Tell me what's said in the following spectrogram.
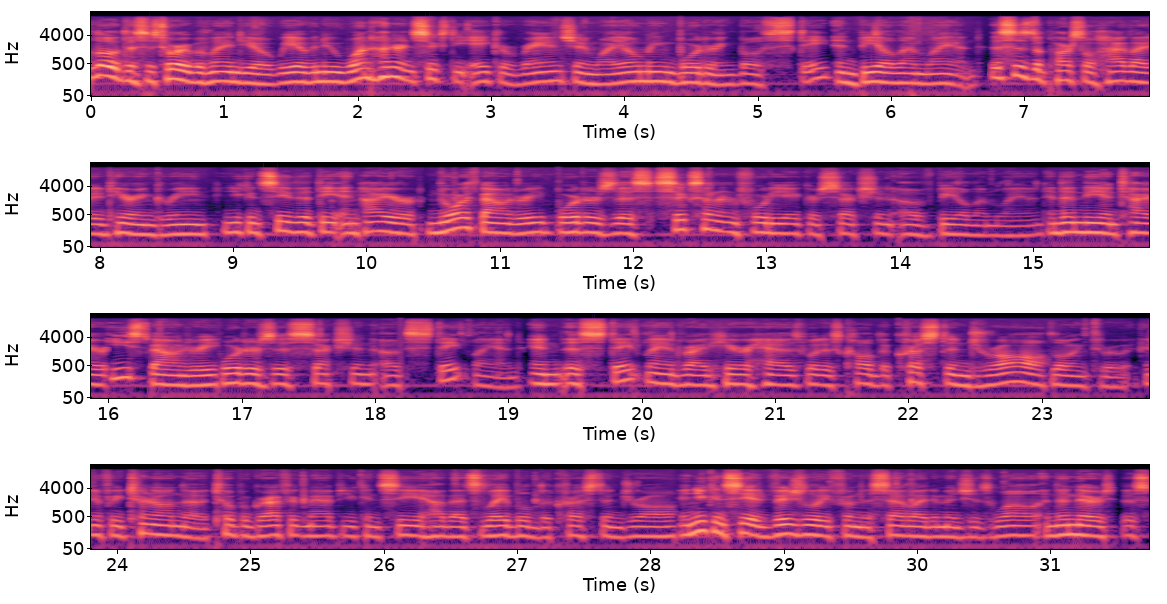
Hello, this is Tori with Landio. We have a new 160 acre ranch in Wyoming bordering both state and BLM land. This is the parcel highlighted here in green. You can see that the entire north boundary borders this 640 acre section of BLM land. And then the entire east boundary borders this section of state land. And this state land right here has what is called the Creston Draw flowing through it. And if we turn on the topographic map, you can see how that's labeled the Creston Draw. And you can see it visually from the satellite satellite image as well. And then there's this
